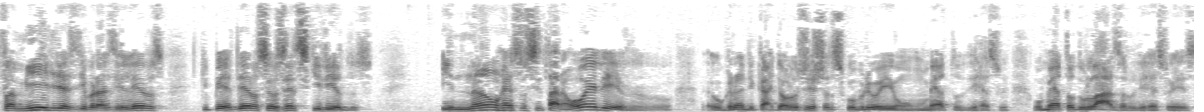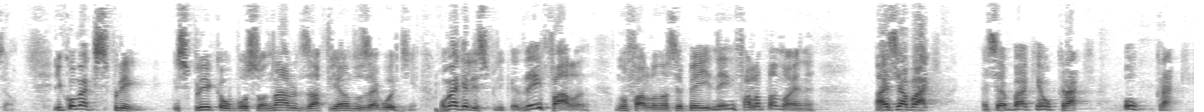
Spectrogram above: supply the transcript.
famílias de brasileiros que perderam seus entes queridos e não ressuscitarão. Ou ele, o grande cardiologista, descobriu aí um, método de o método Lázaro de ressurreição. E como é que explica, explica o Bolsonaro desafiando o Zé Gotinha? Como é que ele explica? Nem fala, não falou na CPI, nem fala para nós, né? Aí se abaque. Esse abaque é o craque. O craque.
